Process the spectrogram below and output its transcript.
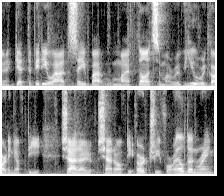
uh, get the video out, say about my thoughts and my review regarding of the Shadow, Shadow of the Erdtree for Elden Ring.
